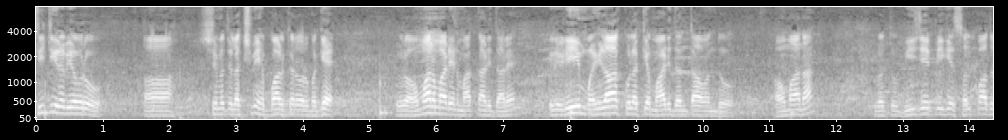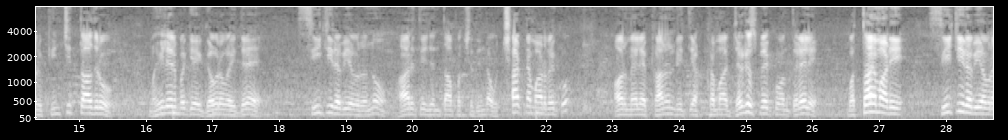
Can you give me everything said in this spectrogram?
ಸಿ ಟಿ ರವಿಯವರು ಶ್ರೀಮತಿ ಲಕ್ಷ್ಮೀ ಹೆಬ್ಬಾಳ್ಕರ್ ಅವರ ಬಗ್ಗೆ ಇವರು ಅವಮಾನ ಮಾಡಿ ಮಾತನಾಡಿದ್ದಾರೆ. ಇದು ಇಡೀ ಮಹಿಳಾ ಕುಲಕ್ಕೆ ಮಾಡಿದಂಥ ಒಂದು ಅವಮಾನ. ಇವತ್ತು ಬಿ ಜೆ ಪಿಗೆ ಸ್ವಲ್ಪ ಆದರೂ ಕಿಂಚಿತ್ತಾದರೂ ಮಹಿಳೆಯರ ಬಗ್ಗೆ ಗೌರವ ಇದ್ದರೆ ಸಿ ಟಿ ರವಿಯವರನ್ನು ಭಾರತೀಯ ಜನತಾ ಪಕ್ಷದಿಂದ ಉಚ್ಚಾಟನೆ ಮಾಡಬೇಕು. ಅವ್ರ ಮೇಲೆ ಕಾನೂನು ರೀತಿಯ ಕ್ರಮ ಜರುಗಿಸಬೇಕು ಅಂತ ಹೇಳಿ ಒತ್ತಾಯ ಮಾಡಿ ಸಿ ಟಿ ರವಿ ಅವರ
